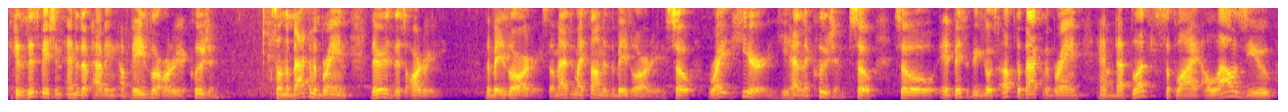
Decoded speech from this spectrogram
because this patient ended up having a basilar artery occlusion. So in the back of the brain, there is this artery, the basilar artery. So imagine my thumb is the basilar artery. So right here, he had an occlusion. So, so it basically goes up the back of the brain and that blood supply allows you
